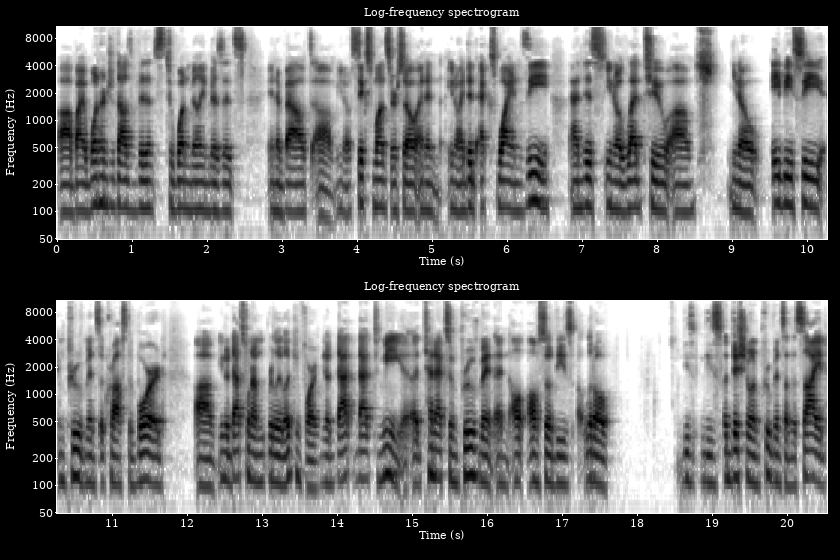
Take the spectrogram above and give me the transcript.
uh, by 100,000 visits to 1 million visits." in about um, you know six months or so, and then you know I did X, Y, and Z, and this you know led to um, you know ABC improvements across the board. Um, you know that's what I'm really looking for. You know that that to me a 10x improvement and also these little these these additional improvements on the side.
